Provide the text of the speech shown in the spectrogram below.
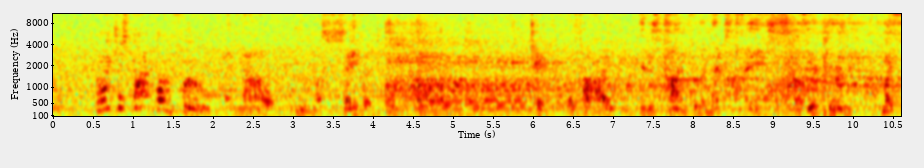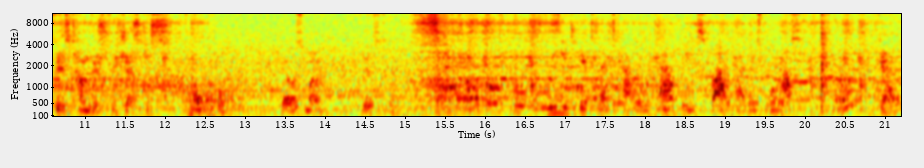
Fu. But I just got Kung Fu. And now you must save it. Take the five. It is time for the next phase of your journey. My fist hungers for justice. That was my fist. We need to get to that tower without being spotted by those wolves. Got it.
